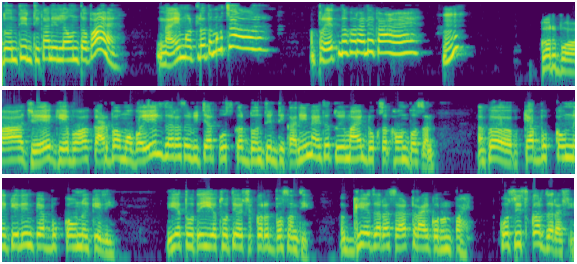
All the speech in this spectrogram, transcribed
दोन तीन ठिकाणी लावून तर पाय. नाही म्हटलं तर मग चाल. प्रयत्न करायला काय कर बा जे घे बा काढ बा मोबाईल. जरासं विचारपूस कर दोन तीन ठिकाणी नाही तर तुम्ही माझ्या डोकं खाऊन बसन. कॅब बुक काऊन नाही केली कॅब बुक काऊन नाही केली? येत होते येत होते अशी करत बसन ती. घे जरासा ट्राय करून पाय. कोशिश कर जराशी.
